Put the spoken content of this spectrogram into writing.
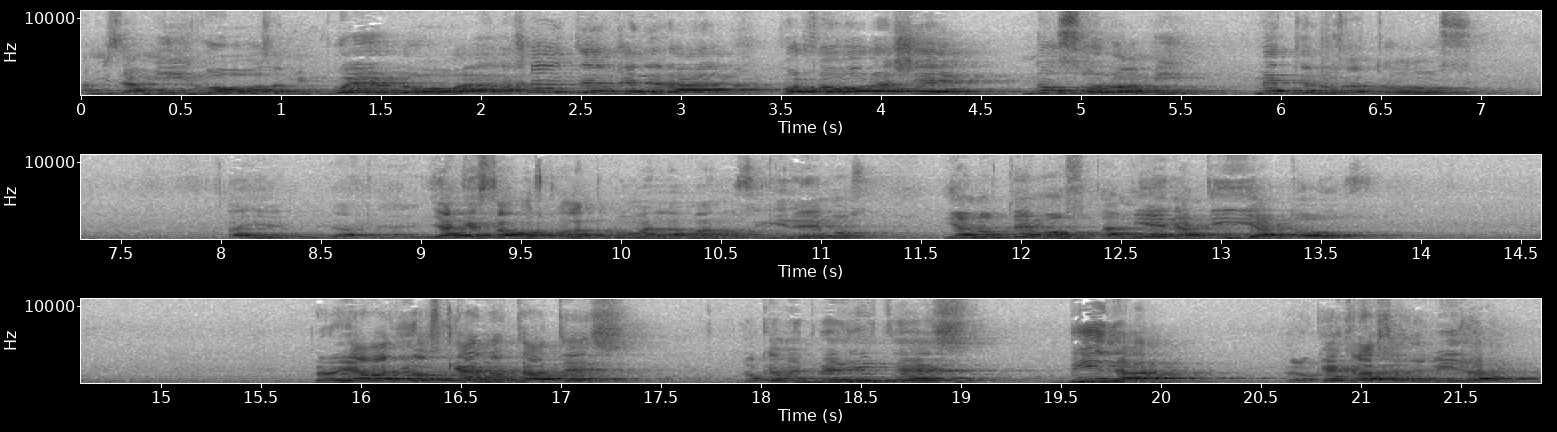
a mis amigos, a mi pueblo, a la gente en general. Por favor, Hashem, no solo a mí, mételos a todos. Ahí, ya, ya que estamos con la pluma en la mano, seguiremos y anotemos también a ti y a todos. Pero ya va Dios, ¿qué anotates? Lo que me pediste es vida. ¿Pero qué clase de vida?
